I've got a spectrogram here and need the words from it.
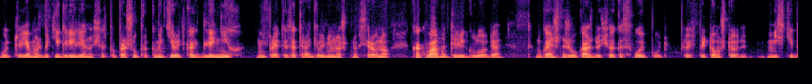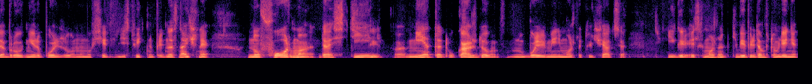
Вот я, может быть, Игорь и Лену сейчас попрошу прокомментировать, как для них, мы про это затрагивали немножко, но все равно, как вам это легло, да, ну, конечно же, у каждого человека свой путь. То есть при том, что нести добро в мир и пользу, ну, мы все действительно предназначены, но форма, да, стиль, э, метод у каждого ну, более-менее может отличаться. Игорь, если можно, к тебе передам потом Лене.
